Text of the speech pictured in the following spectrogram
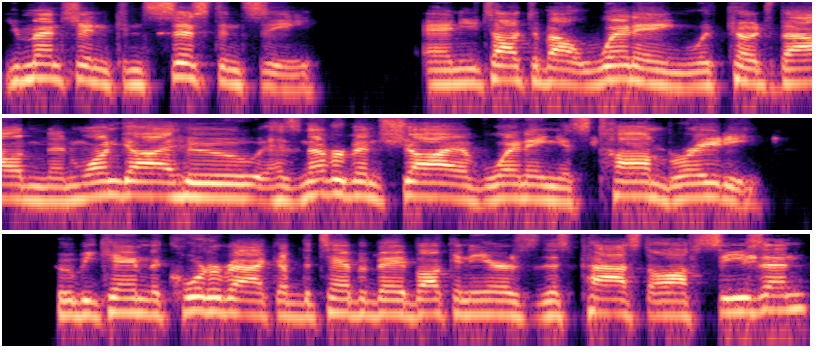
You mentioned consistency and you talked about winning with Coach Bowden. And one guy who has never been shy of winning is Tom Brady, who became the quarterback of the Tampa Bay Buccaneers this past off season.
